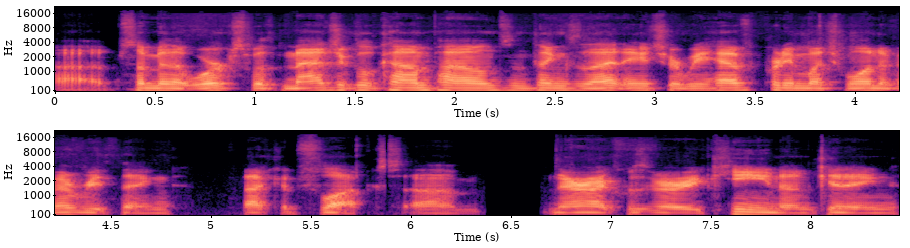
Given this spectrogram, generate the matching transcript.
uh, somebody that works with magical compounds and things of that nature. We have pretty much one of everything back at Flux. Um, Narak was very keen on getting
